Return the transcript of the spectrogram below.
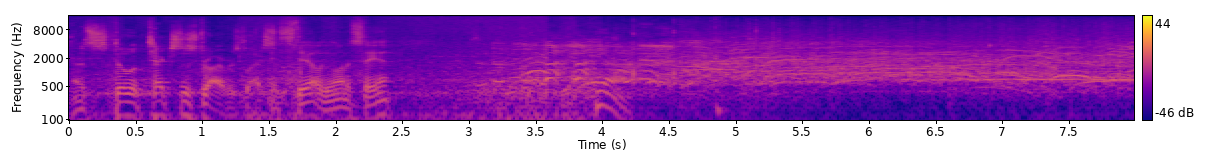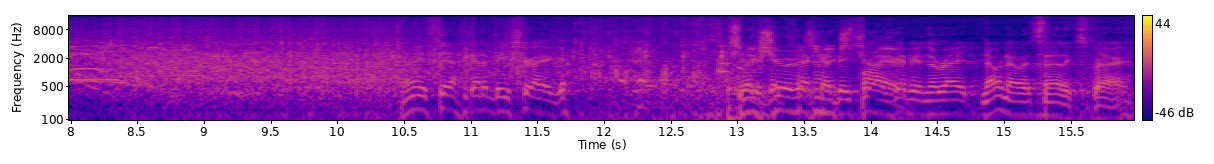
And it's still a Texas driver's license. Still, you want to see it? Yeah. Let me see. I got to be sure I. Just make sure it doesn't expire. Sure I give him the right. No, no, it's not expired.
